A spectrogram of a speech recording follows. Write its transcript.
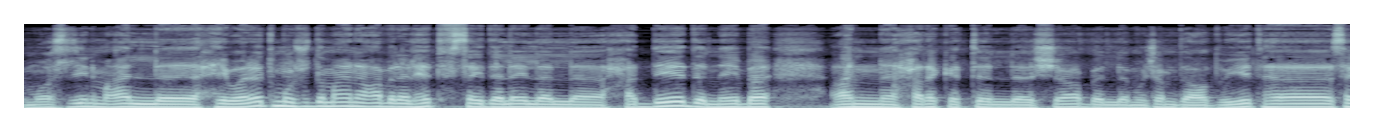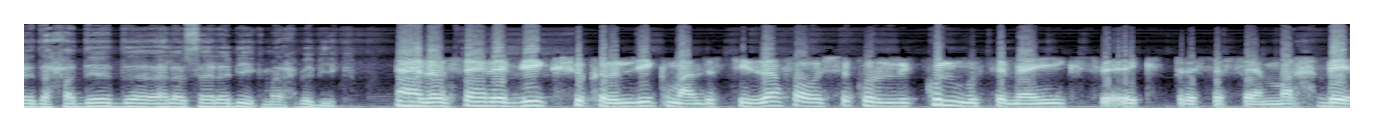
مواصلين مع الحوارات موجودة معنا عبر الهاتف السيده ليلى الحداد النائبة عن حركة الشعب المجمده عضويتها. سيدة حداد أهلا وسهلا بك مرحبا بك. أهلا وسهلا بك شكرا لك على الاستضافة والشكر لكل مستمعي Express FM مرحبا.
